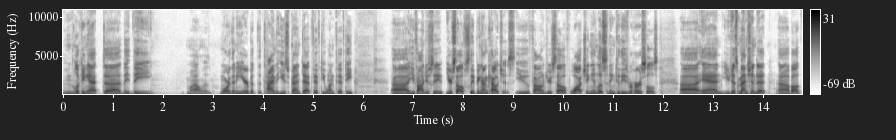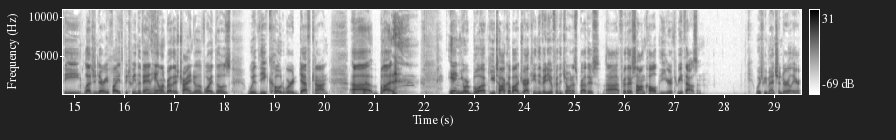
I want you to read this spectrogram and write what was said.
Looking at uh, the the well, more than a year, but the time that you spent at 5150, uh, you found your yourself sleeping on couches. You found yourself watching and listening to these rehearsals. Uh, and you just mentioned it uh, about the legendary fights between the Van Halen brothers trying to avoid those with the code word DEFCON. Uh, but. in your book, you talk about directing the video for the Jonas Brothers uh, for their song called "The Year 3000," which we mentioned earlier,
